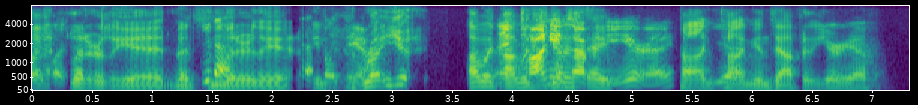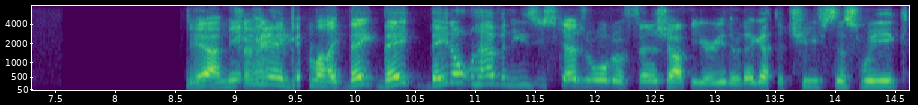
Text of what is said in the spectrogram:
that's like, literally it. That's Yeah. literally it. I mean, like- Yeah. Right, you. I would. I was Tanya's gonna out for the say year, right? Tan, Yeah. Tonyan's out for the year. Yeah. Yeah, I mean, So and again, like they they they don't have an easy schedule to finish out the year either. They got the Chiefs this week,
